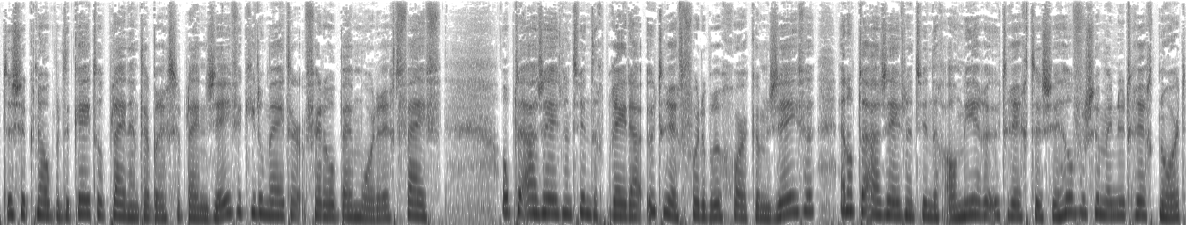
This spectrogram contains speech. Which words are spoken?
Tussen knooppunt de Ketelplein en Terbrechtseplein 7 kilometer. Verderop bij Moordrecht 5. Op de A27 Breda-Utrecht voor de brug Gorkum 7. En op de A27 Almere-Utrecht tussen Hilversum en Utrecht-Noord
